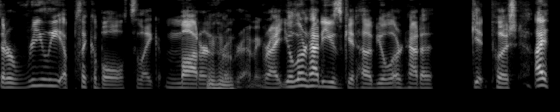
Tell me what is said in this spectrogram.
that are really applicable to like modern Mhm. programming, right? You'll learn how to use GitHub, you'll learn how to git push. I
